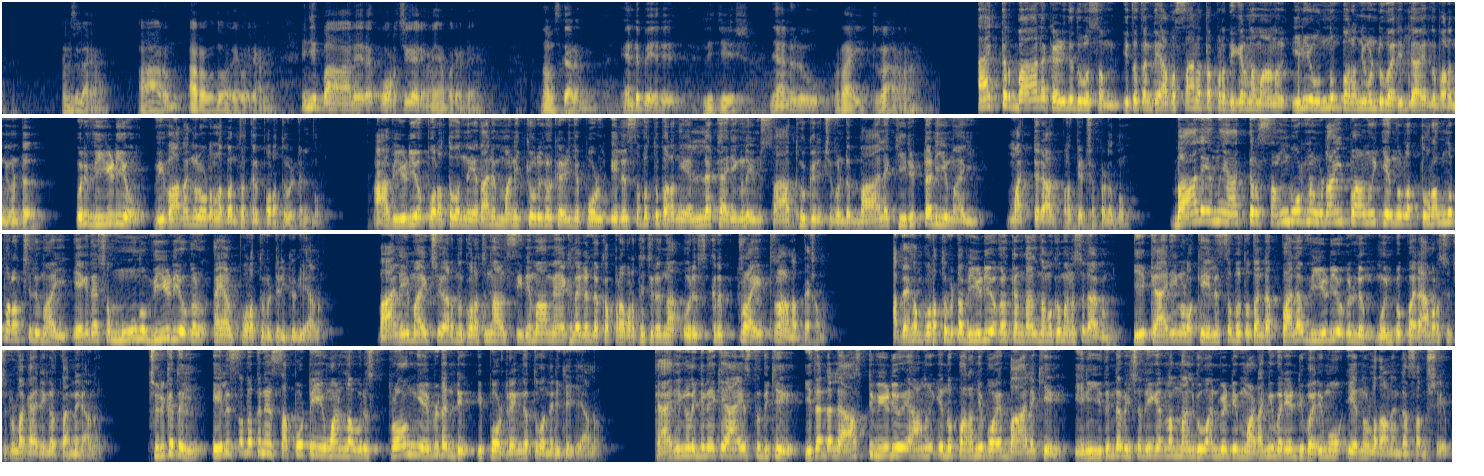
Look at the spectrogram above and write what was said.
മനസ്സിലായോ? ആറും അറുപതും ഒരേപോലെയാണ്. ഇനി ബാലയുടെ കുറച്ച് കാര്യങ്ങൾ ഞാൻ പറയട്ടെ. നമസ്കാരം. എന്റെ പേര് ലിജേഷ്. ഞാനൊരു റൈറ്ററാണ്. ആക്ടർ ബാല കഴിഞ്ഞ ദിവസം ഇത് തന്റെ അവസാനത്തെ പ്രതികരണമാണ് ഇനി ഒന്നും പറഞ്ഞുകൊണ്ട് വരില്ല എന്ന് പറഞ്ഞുകൊണ്ട് ഒരു വീഡിയോ വിവാദങ്ങളോടുള്ള ബന്ധത്തിൽ പുറത്തുവിട്ടിരുന്നു. ആ വീഡിയോ പുറത്തു വന്ന് ഏതാനും മണിക്കൂറുകൾ കഴിഞ്ഞപ്പോൾ എലിസബത്ത് പറഞ്ഞ എല്ലാ കാര്യങ്ങളെയും സാധൂകരിച്ചുകൊണ്ട് ബാലയ്ക്ക് ഇരുട്ടടിയുമായി മറ്റൊരാൾ പ്രത്യക്ഷപ്പെടുന്നു. ബാല എന്ന ആക്ടർ സമ്പൂർണ ഉടായ്പാണ് എന്നുള്ള തുറന്നു പറച്ചിലുമായി ഏകദേശം മൂന്ന് വീഡിയോകൾ അയാൾ പുറത്തുവിട്ടിരിക്കുകയാണ് ബാലയുമായി ചേർന്ന് കുറച്ചുനാൾ സിനിമാ മേഖലകളിലൊക്കെ പ്രവർത്തിച്ചിരുന്ന ഒരു സ്ക്രിപ്റ്റ് റൈറ്ററാണ് അദ്ദേഹം. അദ്ദേഹം പുറത്തുവിട്ട വീഡിയോകൾ കണ്ടാൽ നമുക്ക് മനസ്സിലാകും ഈ കാര്യങ്ങളൊക്കെ എലിസബത്ത് തന്റെ പല വീഡിയോകളിലും മുൻപ് പരാമർശിച്ചിട്ടുള്ള കാര്യങ്ങൾ തന്നെയാണ്. ചുരുക്കത്തിൽ എലിസബത്തിനെ സപ്പോർട്ട് ചെയ്യുവാനുള്ള ഒരു സ്ട്രോങ് എവിഡന്റ് ഇപ്പോൾ രംഗത്ത് വന്നിരിക്കുകയാണ്. കാര്യങ്ങൾ ഇങ്ങനെയൊക്കെ ആയ സ്ഥിതിക്ക് ഇതെന്റെ ലാസ്റ്റ് വീഡിയോയാണ് എന്ന് പറഞ്ഞു പോയ ബാലയ്ക്ക് ഇനി ഇതിന്റെ വിശദീകരണം നൽകുവാൻ വേണ്ടി മടങ്ങി വരേണ്ടി വരുമോ എന്നുള്ളതാണ് എന്റെ സംശയം.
